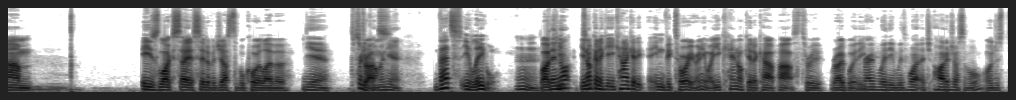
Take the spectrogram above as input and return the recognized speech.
um, is like say a set of adjustable coilover. Yeah, it's pretty Struts. common. Yeah, That's illegal. Like They're you, not you're not going to get. You can't get it in Victoria anyway. You cannot get a car passed through roadworthy. roadworthy with what a height adjustable or just.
